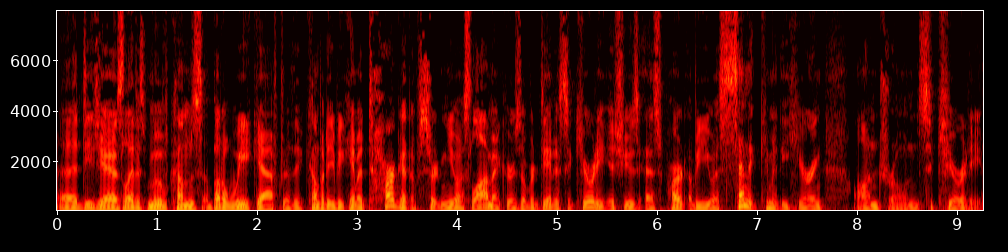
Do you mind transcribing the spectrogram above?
Uh, DJI's latest move comes about a week after the company became a target of certain U.S. lawmakers over data security issues as part of a U.S. Senate committee hearing on drone security.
